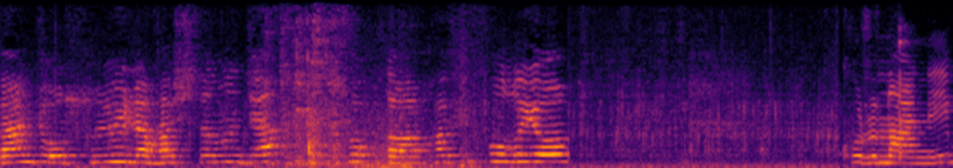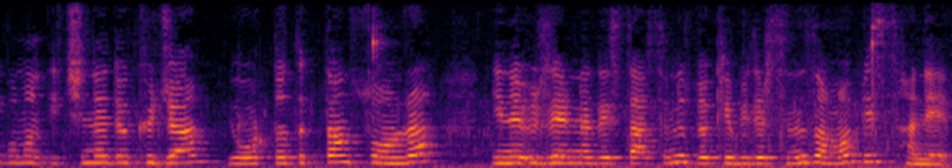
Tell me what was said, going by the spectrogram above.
bence o suyuyla haşlanınca çok daha hafif oluyor. Kuru naneyi bunun içine dökeceğim. Yoğurtladıktan sonra yine üzerine de isterseniz dökebilirsiniz ama biz hani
